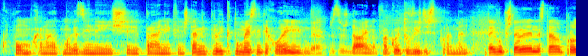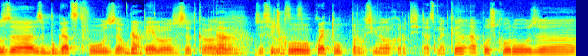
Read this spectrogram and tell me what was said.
купувам храна от магазина и ще правя някакви неща. Ми прави като местните хора и да. разсъждавай на това, което виждаш, според мен. Да, и въобще не, не става въпрос за, за богатство, за уреденост, да. за такова, да, да, за всичко, което първо сигнално хората си дадат сметка, а по-скоро за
